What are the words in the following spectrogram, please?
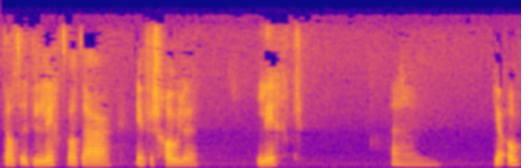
dat het licht wat daarin verscholen ligt, um, je, ook,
